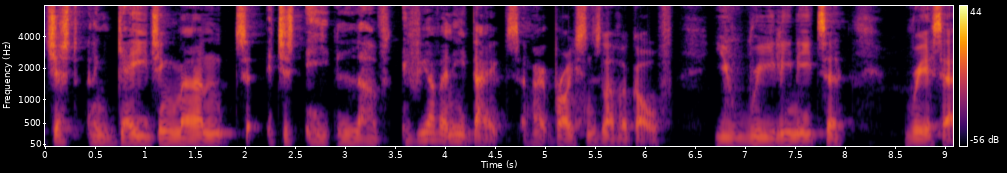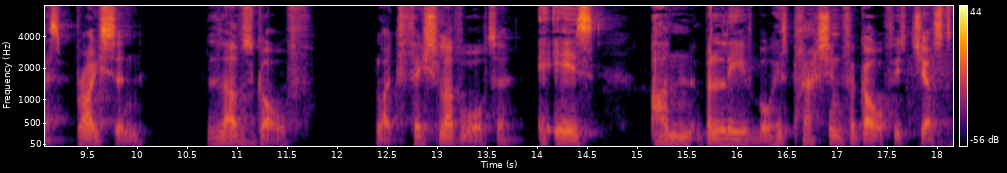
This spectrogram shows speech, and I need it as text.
Just an engaging man. To, it just he loves. If you have any doubts about Bryson's love of golf, you really need to reassess. Bryson loves golf like fish love water. It is unbelievable. His passion for golf is just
